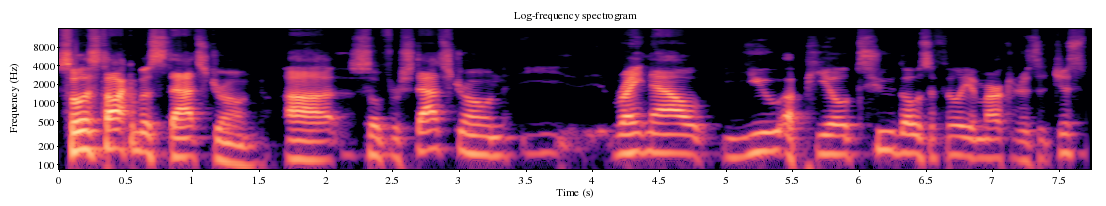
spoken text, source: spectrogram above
So let's talk about statsdrone. Uh, so for stats statsdrone right now you appeal to those affiliate marketers that just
